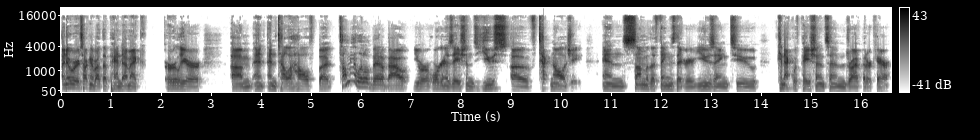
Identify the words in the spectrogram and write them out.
I know we were talking about the pandemic earlier um, and and telehealth, but tell me a little bit about your organization's use of technology and some of the things that you're using to connect with patients and drive better care?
